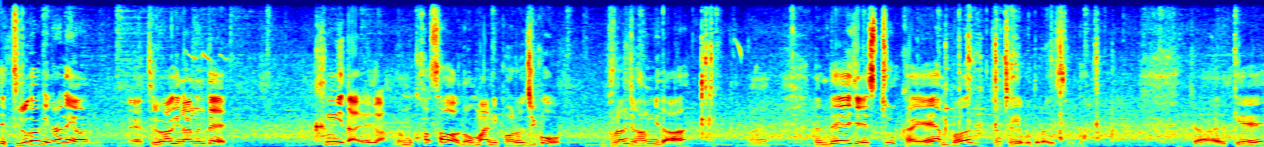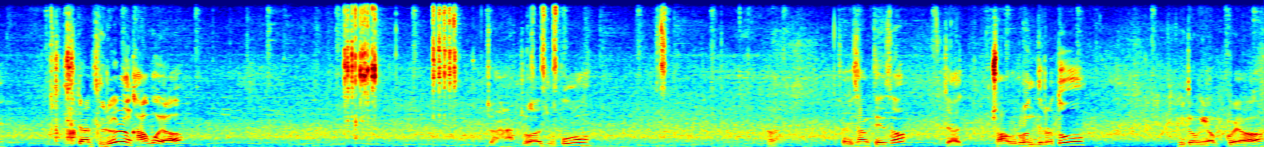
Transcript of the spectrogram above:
예, 들어가긴 하네요. 예, 들어가긴 하는데 큽니다, 얘가. 너무 커서 너무 많이 벌어지고 불안정합니다. 예. 그런데 이제 스트루카에 한번 장착해 보도록 하겠습니다. 자, 이렇게. 자, 들어는 가고요. 자, 쪼아주고. 어, 자, 이 상태에서 자, 좌우로 흔들어도 미동이 없고요.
